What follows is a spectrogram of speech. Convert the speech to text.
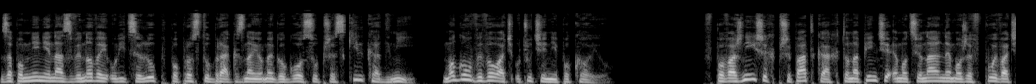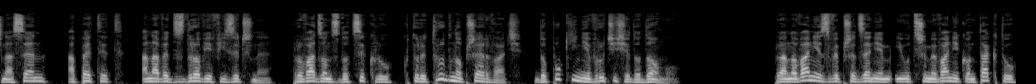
zapomnienie nazwy nowej ulicy lub po prostu brak znajomego głosu przez kilka dni, mogą wywołać uczucie niepokoju. W poważniejszych przypadkach to napięcie emocjonalne może wpływać na sen, apetyt, a nawet zdrowie fizyczne, prowadząc do cyklu, który trudno przerwać, dopóki nie wróci się do domu. Planowanie z wyprzedzeniem i utrzymywanie kontaktu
